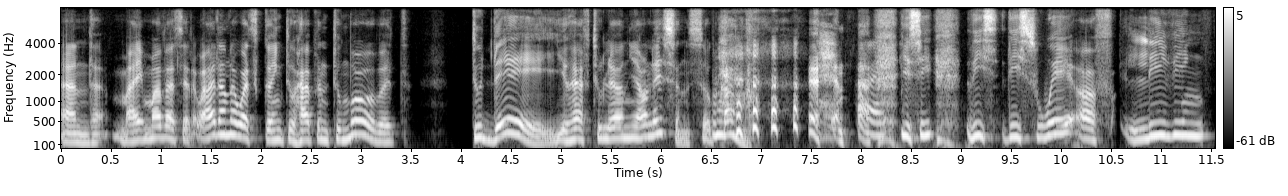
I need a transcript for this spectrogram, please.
And my mother said, well, I don't know what's going to happen tomorrow, but today you have to learn your lessons, so come. right. You see, this, this way of living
